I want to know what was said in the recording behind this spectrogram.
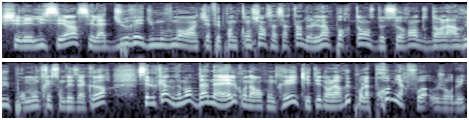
Chez les lycéens, c'est la durée du mouvement hein, qui a fait prendre conscience à certains de l'importance de se rendre dans la rue pour montrer son désaccord. C'est le cas notamment d'Anaël qu'on a rencontré et qui était dans la rue pour la première fois aujourd'hui.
